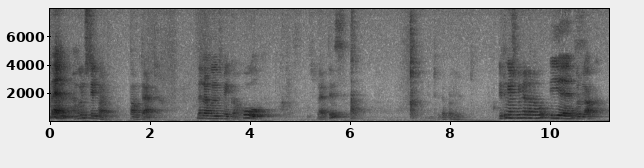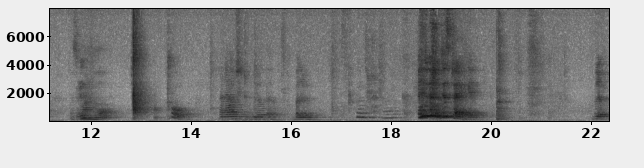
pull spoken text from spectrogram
Then I'm going to take my thumbtack. Then I'm going to make a hole like this to the balloon. Do you think I should make another hole? Yes. Good luck. Just Mm. one more. Oh. And I want you to blow the balloon. Just try again. Blow.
